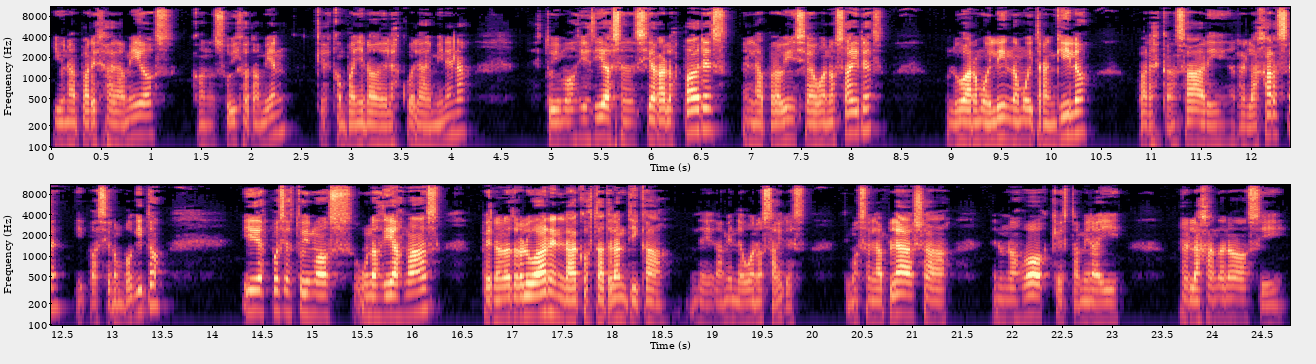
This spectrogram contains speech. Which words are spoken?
y una pareja de amigos, con su hijo también, que es compañero de la escuela de mi nena. Estuvimos 10 días en Sierra Los Padres, en la provincia de Buenos Aires, un lugar muy lindo, muy tranquilo, para descansar y relajarse y pasear un poquito. Y después estuvimos unos días más, pero en otro lugar, en la costa atlántica de, también de Buenos Aires. Estuvimos en la playa, en unos bosques, también ahí relajándonos y,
